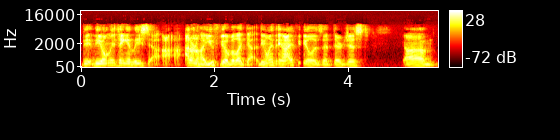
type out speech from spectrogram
the the only thing, at least, I, I don't know how you feel, but like the, the only thing I feel is that they're just. Um,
